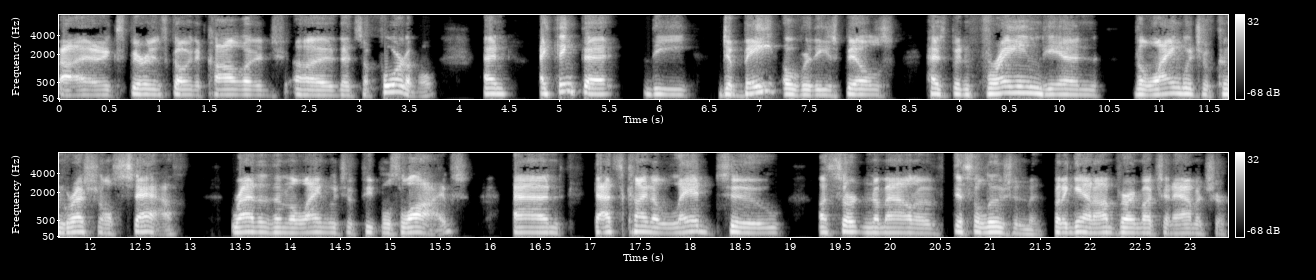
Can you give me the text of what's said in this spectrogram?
uh, an experience going to college uh, that's affordable. And I think that the debate over these bills has been framed in the language of congressional staff rather than the language of people's lives. And that's kind of led to a certain amount of disillusionment. But again, I'm very much an amateur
